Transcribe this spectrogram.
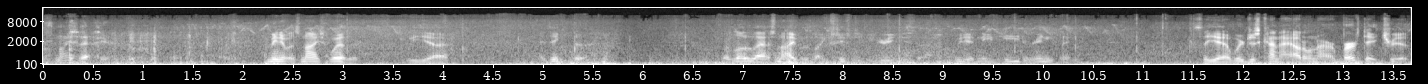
it's nice out here. I mean, it was nice weather. We, uh, I think the the low last night was like 50 degrees. So we didn't need heat or anything. So yeah, we're just kind of out on our birthday trip,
